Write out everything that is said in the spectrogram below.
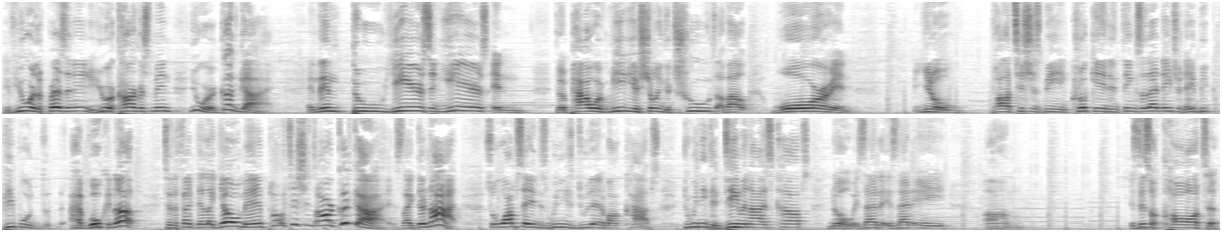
if you were the president or you were a congressman you were a good guy. And then through years and years and the power of media showing the truth about war and you know politicians being crooked and things of that nature they be, people have woken up to the fact that like yo man politicians are good guys. Like they're not. So what i'm saying is we need to do that about cops. Do we need to demonize cops? No. Is that a, is that a um Is this a call to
